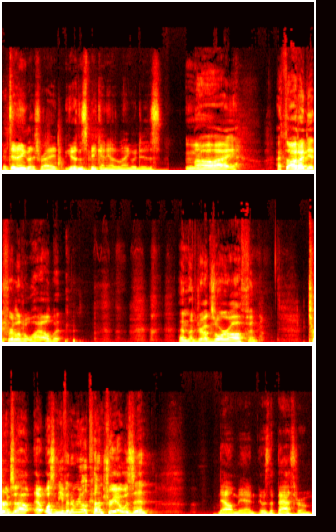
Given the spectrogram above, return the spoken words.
It's in English, right? He doesn't speak any other languages. No, I, I thought I did for a little while, but then the drugs wore off, and turns out that wasn't even a real country I was in. No, man. It was the bathroom.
